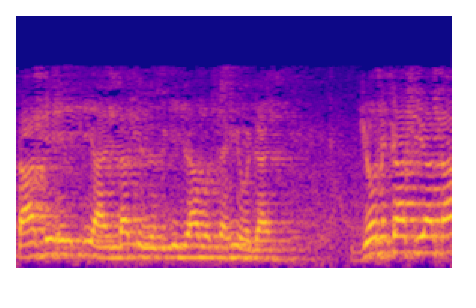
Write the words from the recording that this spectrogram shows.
تاکہ ان کی آئندہ کی زندگی جو ہے وہ صحیح ہو جائے۔ جو نکاح کیا تھا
